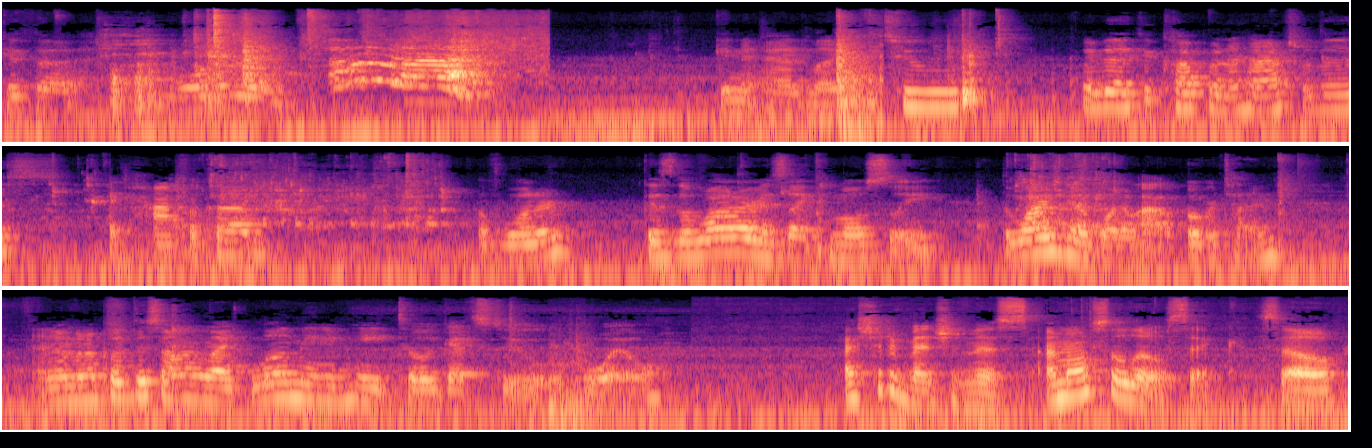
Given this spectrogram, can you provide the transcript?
get the water and, ah! Gonna add like two, maybe like a cup and a half of this, like half a cup of water. Because the water is like mostly, the water's gonna boil out over time. And I'm gonna put this on like low medium heat till it gets to boil. I should have mentioned this. I'm also a little sick. So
